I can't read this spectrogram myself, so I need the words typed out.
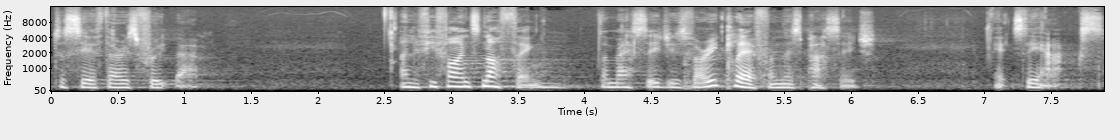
to see if there is fruit there. And if he finds nothing, the message is very clear from this passage it's the axe.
